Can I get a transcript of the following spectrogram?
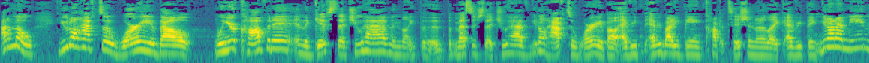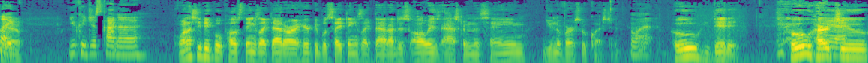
I don't know, you don't have to worry about when you're confident in the gifts that you have and like the the message that you have, you don't have to worry about every everybody being competition or like everything. You know what I mean? Like Yeah. you could just kind of when I see people post things like that or I hear people say things like that, I just always ask them the same universal question. what? Who did it? Who hurt Yeah. you?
